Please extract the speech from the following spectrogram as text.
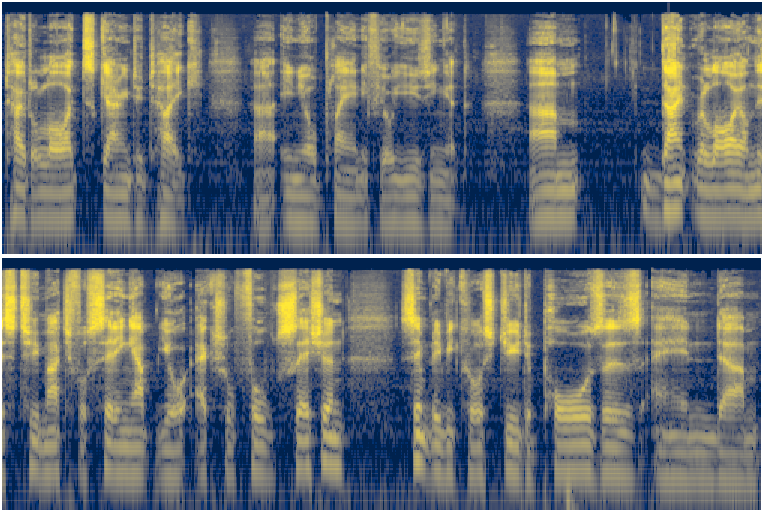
total lights going to take uh, in your plan if you're using it. Um, don't rely on this too much for setting up your actual full session simply because due to pauses and um,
